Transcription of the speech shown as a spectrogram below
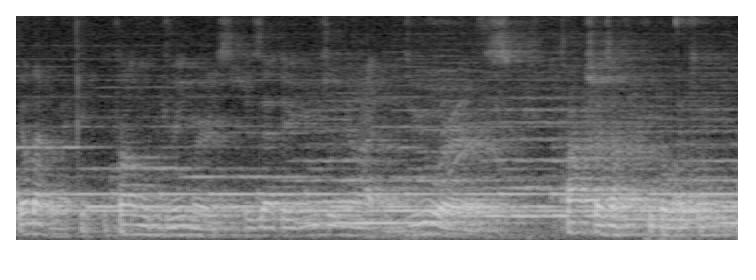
They'll never like it. The problem with dreamers is that they're usually not doers. Talk shows on people like you.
